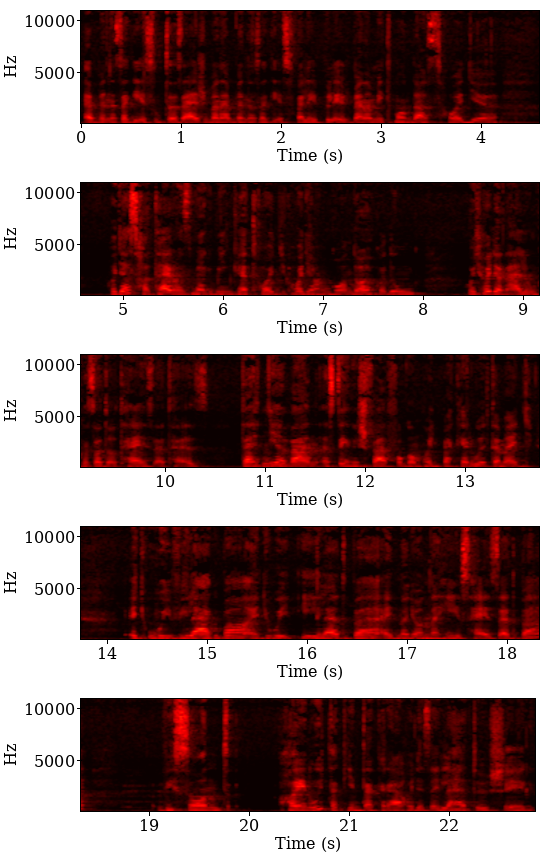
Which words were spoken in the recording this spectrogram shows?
ebben az egész utazásban, ebben az egész felépülésben, amit mondasz, hogy, hogy az határoz meg minket, hogy hogyan gondolkodunk, hogy hogyan állunk az adott helyzethez. Tehát nyilván ezt én is felfogom, hogy bekerültem egy, egy új világba, egy új életbe, egy nagyon nehéz helyzetbe, viszont ha én úgy tekintek rá, hogy ez egy lehetőség,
